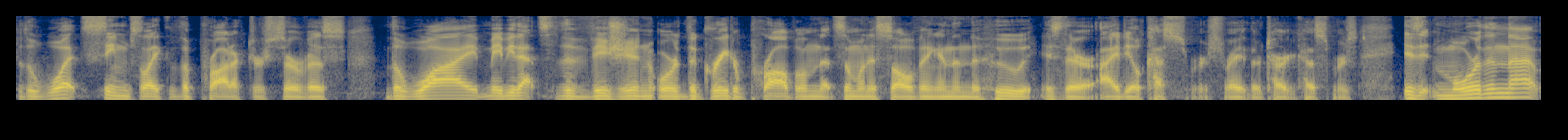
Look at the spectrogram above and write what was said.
the what seems like the product or service. The why, maybe that's the vision or the greater problem that someone is solving. And then the who is their ideal customers, right? Their target customers. Is it more than that?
